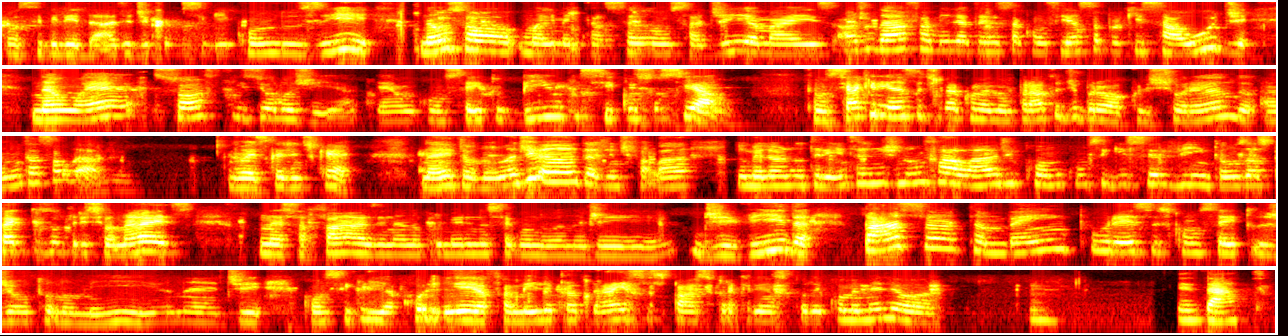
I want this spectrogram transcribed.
possibilidade de conseguir conduzir não só uma alimentação sadia, mas ajudar a família a ter essa confiança, porque saúde não é só fisiologia, é um conceito biopsicossocial. Então, se a criança estiver comendo um prato de brócolis chorando, ela não está saudável. Não é isso que a gente quer. Né? Então não adianta a gente falar do melhor nutriente se a gente não falar de como conseguir servir. Então, os aspectos nutricionais nessa fase, né, no primeiro e no segundo ano de, de vida, passa também por esses conceitos de autonomia, né, de conseguir acolher a família para dar esse espaço para a criança poder comer melhor. Exato.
